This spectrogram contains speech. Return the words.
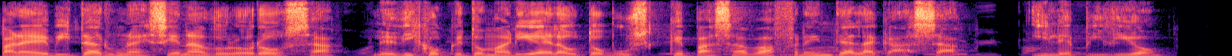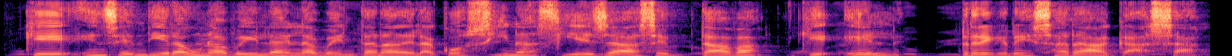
Para evitar una escena dolorosa, le dijo que tomaría el autobús que pasaba frente a la casa y le pidió que encendiera una vela en la ventana de la cocina si ella aceptaba que él regresara a casa.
